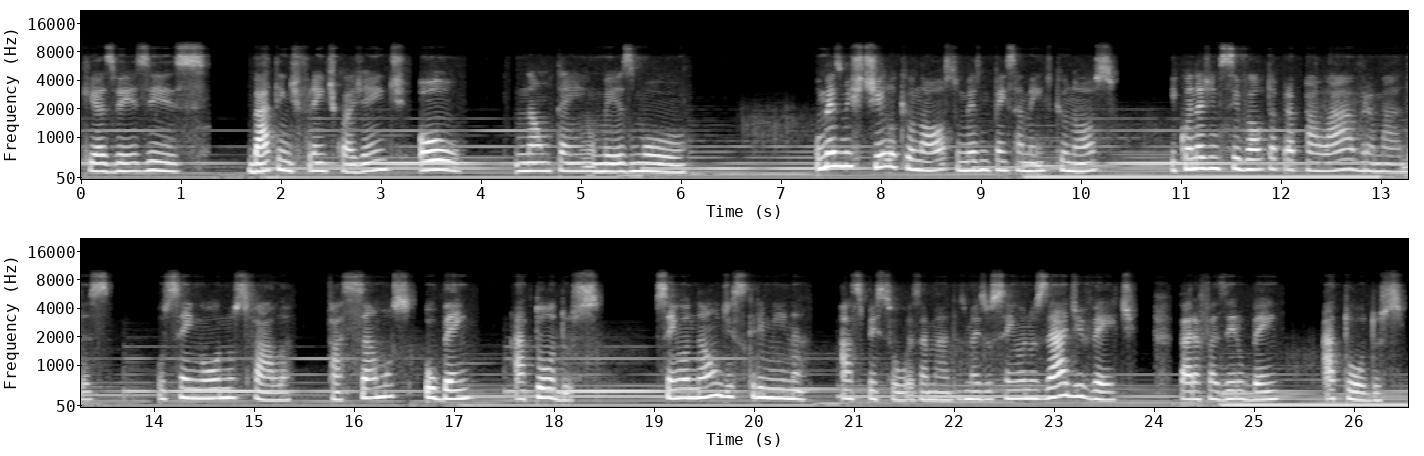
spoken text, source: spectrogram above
que às vezes batem de frente com a gente ou não têm o mesmo o mesmo estilo que o nosso, o mesmo pensamento que o nosso. E quando a gente se volta para a palavra, amadas, o Senhor nos fala: façamos o bem a todos. O Senhor não discrimina as pessoas, amadas, mas o Senhor nos adverte para fazer o bem a todos.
